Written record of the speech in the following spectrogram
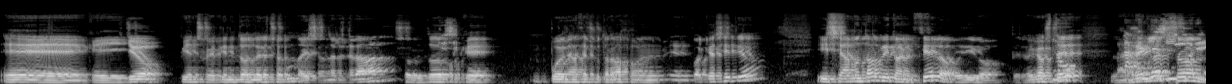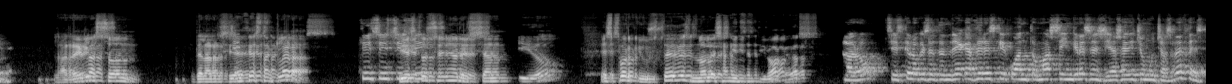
eh, que yo pienso que tienen todo el derecho del mundo a irse donde les dé la gana, sobre todo porque pueden hacer su trabajo en, en cualquier sitio, y se ha montado un grito en el cielo. Y digo, pero oiga usted, la las reglas son, las reglas son de la residencia están claras. Sí, sí, sí. Si estos sí. señores se han ido, es porque ustedes no les han incentivado a quedarse. Claro, si es que lo que se tendría que hacer es que cuanto más se ingresen, si ya se ha dicho muchas veces,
